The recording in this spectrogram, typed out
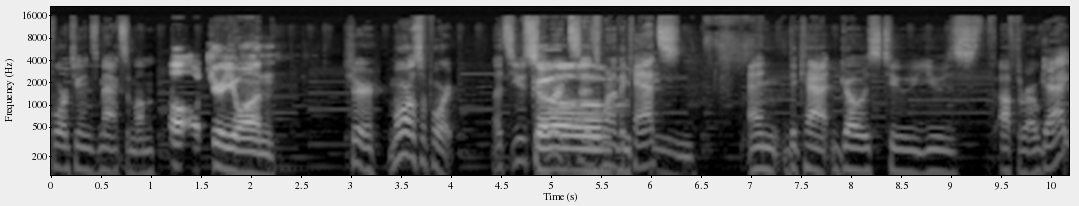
four toons maximum. I'll, I'll cheer you on. Sure. Moral support. Let's use Squirts as Go. one of the cats, and the cat goes to use a throw gag.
